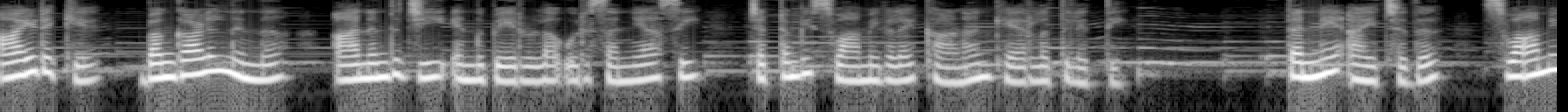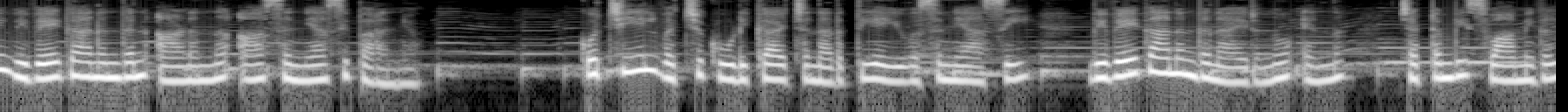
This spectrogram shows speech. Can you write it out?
ആയിടയ്ക്ക് ബംഗാളിൽ നിന്ന് ആനന്ദ് ജി എന്നു പേരുള്ള ഒരു സന്യാസി ചട്ടമ്പി സ്വാമികളെ കാണാൻ കേരളത്തിലെത്തി. തന്നെ അയച്ചത് സ്വാമി വിവേകാനന്ദൻ ആണെന്ന് ആ സന്യാസി പറഞ്ഞു. കൊച്ചിയിൽ വച്ച് കൂടിക്കാഴ്ച നടത്തിയ യുവസന്യാസി വിവേകാനന്ദനായിരുന്നു എന്ന് ചട്ടമ്പി സ്വാമികൾ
